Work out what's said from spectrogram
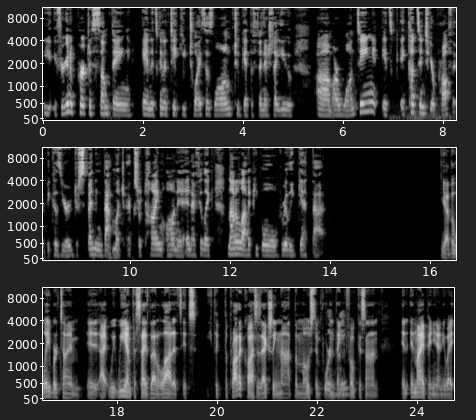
if you're going to purchase something and it's going to take you twice as long to get the finish that you um, are wanting, it's it cuts into your profit because you're just spending that Mhm. much extra time on it. And I feel like not a lot of people really get that. Yeah, the labor time. Is, I, we we emphasize that a lot. It's it's the, the product cost is actually not the most important thing to Mhm. focus on, in in my opinion. Anyway,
